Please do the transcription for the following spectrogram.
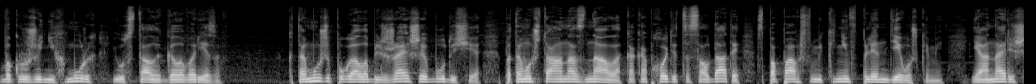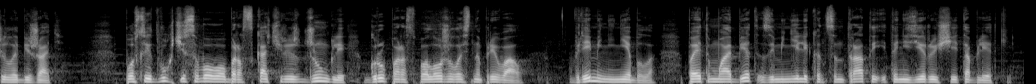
в окружении хмурых и усталых головорезов. К тому же пугало ближайшее будущее, потому что она знала, как обходятся солдаты с попавшими к ним в плен девушками, и она решила бежать. После двухчасового броска через джунгли группа расположилась на привал. Времени не было, поэтому обед заменили концентраты и тонизирующие таблетки –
